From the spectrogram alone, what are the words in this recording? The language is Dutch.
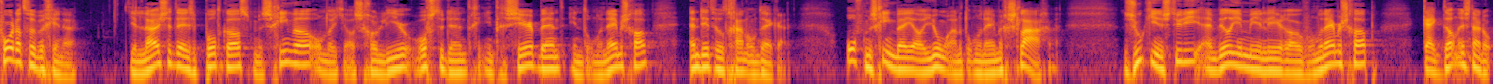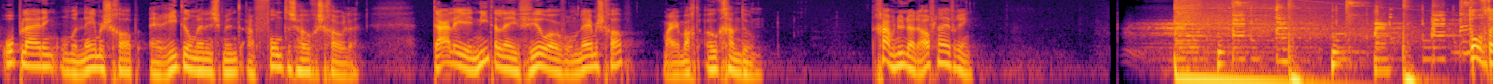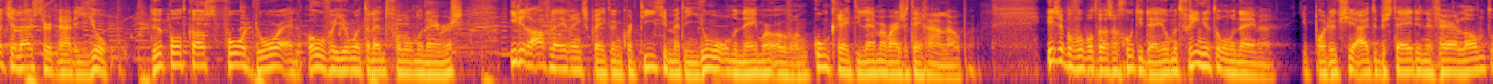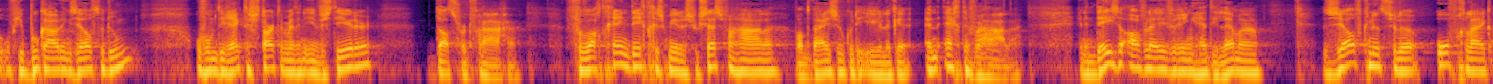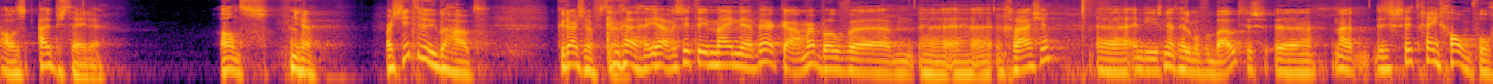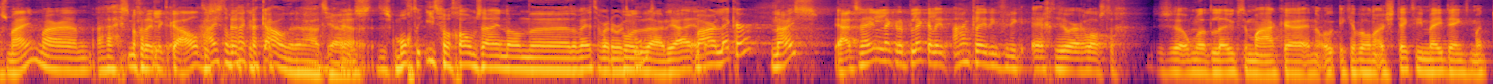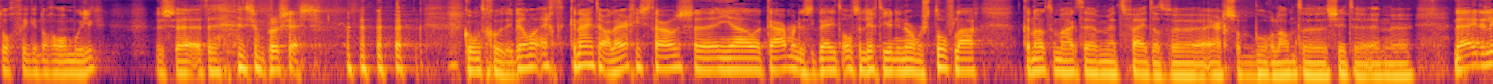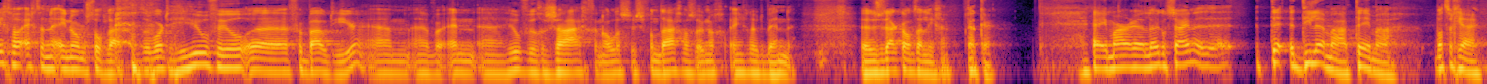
Voordat we beginnen. Je luistert deze podcast misschien wel omdat je als scholier of student geïnteresseerd bent in het ondernemerschap en dit wilt gaan ontdekken. Of misschien ben je al jong aan het ondernemen geslagen. Zoek je een studie en wil je meer leren over ondernemerschap? Kijk dan eens naar de opleiding Ondernemerschap en Retailmanagement aan Fontes Hogescholen. Daar leer je niet alleen veel over ondernemerschap, maar je mag het ook gaan doen. Dan gaan we nu naar de aflevering. Tof dat je luistert naar de Job, de podcast voor, door en over jonge talentvolle ondernemers. Iedere aflevering spreken we een kwartiertje met een jonge ondernemer over een concreet dilemma waar ze tegenaan lopen. Is het bijvoorbeeld wel eens een goed idee om met vrienden te ondernemen? Je productie uit te besteden in een ver land of je boekhouding zelf te doen? Of om direct te starten met een investeerder? Dat soort vragen. Verwacht geen dichtgesmeerde succesverhalen, want wij zoeken de eerlijke en echte verhalen. En in deze aflevering het dilemma: zelf knutselen of gelijk alles uitbesteden. Hans, Ja. waar zitten we überhaupt? Kun je daar eens even vertellen? ja, we zitten in mijn eh, werkkamer boven eh, eh, een garage. Eh, en die is net helemaal verbouwd. Dus nou, er zit geen galm volgens mij, maar eh, hij is nog redelijk kaal. Dus Hij is nog lekker kaal inderdaad, ja. Ja. Dus, dus mocht er iets van galm zijn, dan, dan weten we waardoor het Komt uit, ja. maar lekker, nice. Ja, het is een hele lekkere plek. Alleen aankleding vind ik echt heel erg lastig. Dus eh, om dat leuk te maken. En ook, ik heb wel een architect die meedenkt, maar toch vind ik het nog allemaal moeilijk. Dus eh, het is een proces. Komt goed. Ik ben wel echt knijterallergisch trouwens eh, in jouw eh, kamer. Dus ik weet niet of er ligt hier een enorme stoflaag. Het kan ook te maken hebben met het feit dat we ergens op het boerenland eh, zitten. En, eh, Nee, er ligt wel echt een enorme stoflaag. Want er wordt heel veel eh, verbouwd hier. Ehm, eh, en eh, heel veel gezaagd en alles. Dus vandaag was het ook nog één grote bende. Eh, dus daar kan het aan liggen. Oké. Hey, maar eh, leuk op zijn. Eh, het dilemma, thema. Wat zeg jij?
